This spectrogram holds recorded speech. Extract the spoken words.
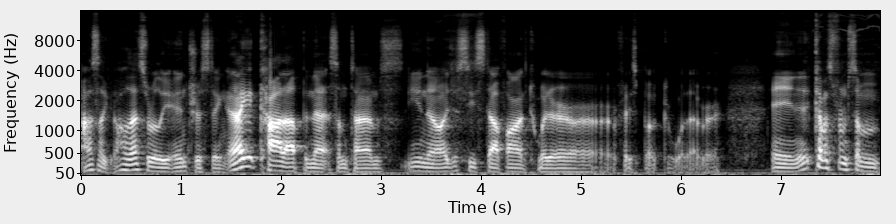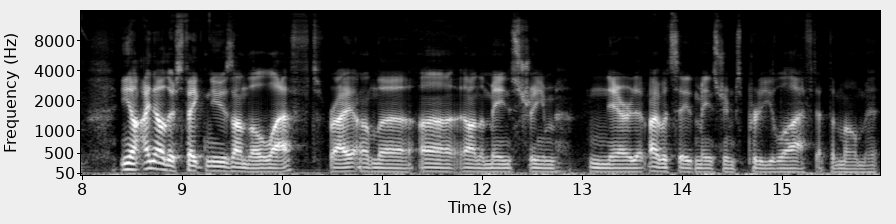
I was like, oh, that's really interesting. And I get caught up in that sometimes. You know, I just see stuff on Twitter or Facebook or whatever. And it comes from some, you know, I know there's fake news on the left, right? On the uh, on the mainstream narrative. I would say the mainstream's pretty left at the moment.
